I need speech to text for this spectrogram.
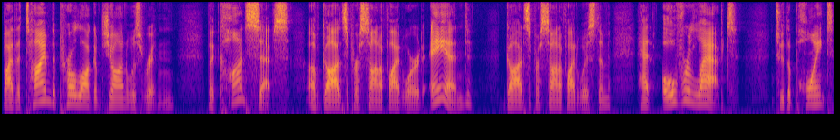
by the time the prologue of John was written, the concepts of God's personified Word and God's personified wisdom had overlapped to the point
